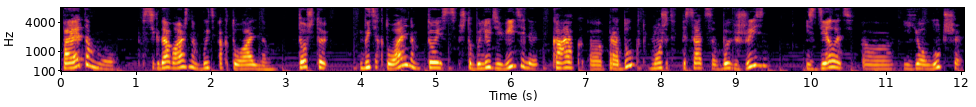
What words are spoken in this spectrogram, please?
Поэтому всегда важно быть актуальным. То, что быть актуальным, то есть, чтобы люди видели, как э, продукт может вписаться в их жизнь и сделать э, ее лучше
